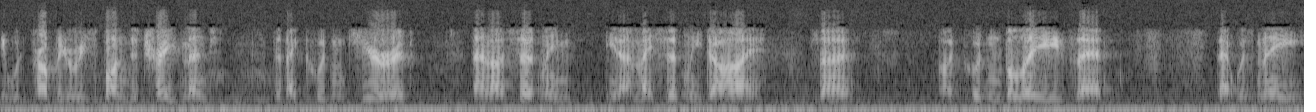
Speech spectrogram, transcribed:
it would probably respond to treatment, but they couldn't cure it, and I certainly, you know, may certainly die. So I couldn't believe that that was me.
